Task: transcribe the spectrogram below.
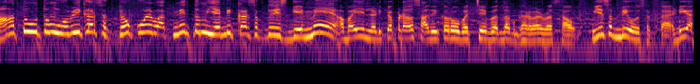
हाँ तो तुम वो भी कर सकते हो, कोई बात नहीं, तुम ये भी कर सकते हो इस गेम में। भाई लड़कियाँ पढ़ाओ, शादी करो, बच्चे मतलब घर घर बसाओ, ये सब भी हो सकता है, ठीक है?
